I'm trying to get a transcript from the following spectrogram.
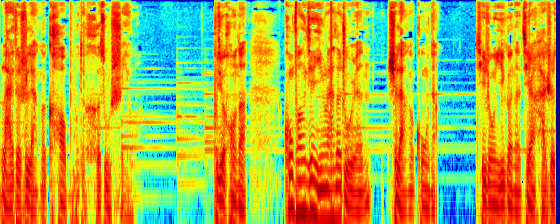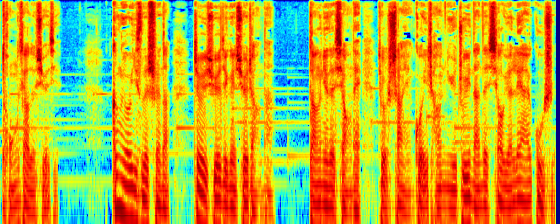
来的是两个靠谱的合租室友。不久后呢，空房间迎来的主人是两个姑娘，其中一个呢，竟然还是同校的学姐。更有意思的是呢，这位学姐跟学长呢，当年在校内就上演过一场女追男的校园恋爱故事，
